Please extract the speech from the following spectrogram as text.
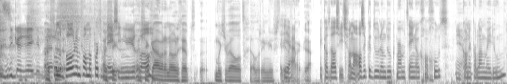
Zieke reken. Als je- Van de bodem van mijn portemonnee je, zien in ieder als je geval. een camera nodig hebt, eh, moet je wel wat geld erin investeren Ja. vaak. Ja. Ik had wel zoiets van, nou, als ik het doe, dan doe ik het maar meteen ook gewoon goed. Dan Ja. kan ik er lang mee doen.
